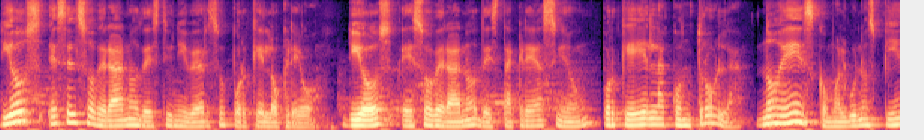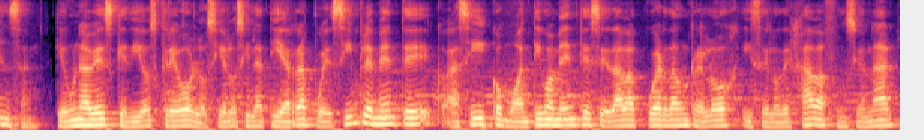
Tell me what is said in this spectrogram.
Dios es el soberano de este universo porque lo creó. Dios es soberano de esta creación porque Él la controla. No es como algunos piensan, que una vez que Dios creó los cielos y la tierra, pues simplemente así como antiguamente se daba cuerda a un reloj y se lo dejaba funcionar,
